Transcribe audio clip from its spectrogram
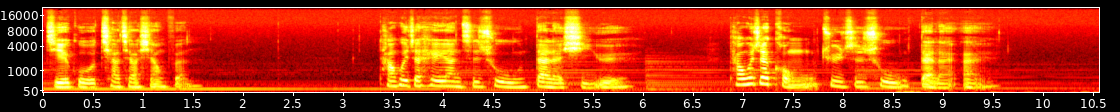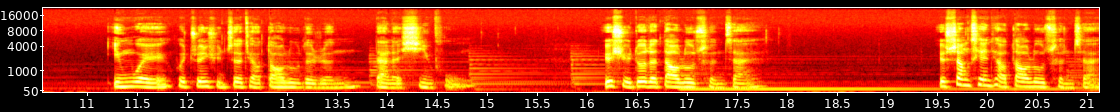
结果恰恰相反，它会在黑暗之处带来喜悦，它会在恐惧之处带来爱。因为会遵循这条道路的人带来幸福。有许多的道路存在，有上千条道路存在。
